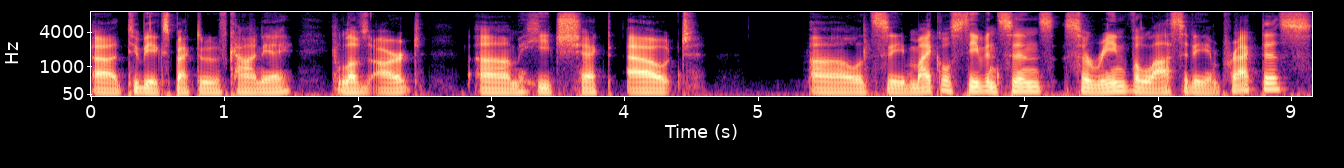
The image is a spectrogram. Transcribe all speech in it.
uh, to be expected of Kanye. He loves art. Um, he checked out, uh, let's see, Michael Stevenson's Serene Velocity in Practice.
